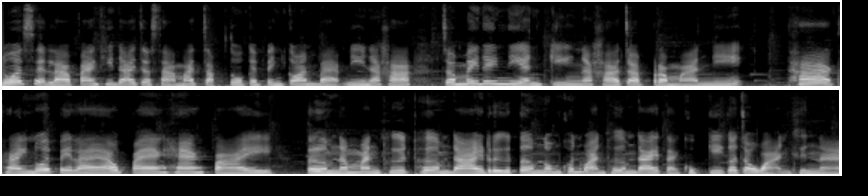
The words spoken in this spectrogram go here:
นวดเสร็จแล้วแป้งที่ได้จะสามารถจับตัวกันเป็นก้อนแบบนี้นะคะ จะไม่ได้เนียนกิ้งนะคะ จะประมาณนี้ ถ้าใครนวดไปแล้ว แป้งแห้งไป เติมน้ำมันพืชเพิ่มได้ หรือเติมนมข้นหวานเพิ่มได้แต่คุกกี้ก็จะหวานขึ้นนะ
